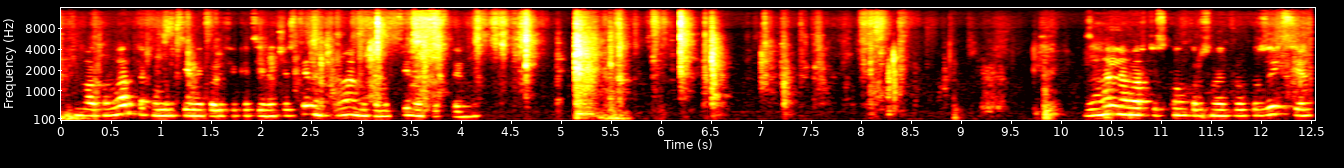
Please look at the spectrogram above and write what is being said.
Два конверта, комерційна кваліфікаційна частина, відкриваємо комерційну частину. Загальна вартість конкурсної пропозиції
